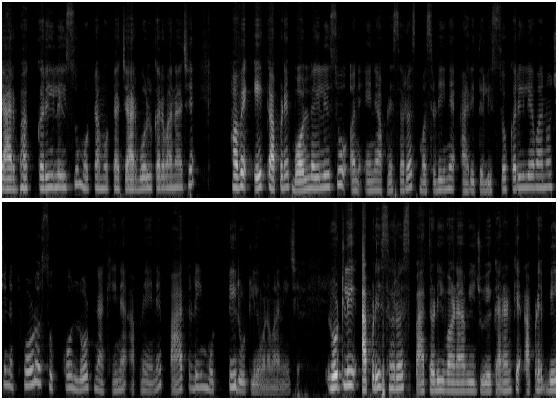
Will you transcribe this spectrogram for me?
ચાર ભાગ કરી લઈશું. મોટા મોટા ચાર બોલ કરવાના છે. હવે એક આપણે બોલ લઈ લઈશું અને એને આપણે સરસ મસળીને આ રીતે લીસ્સો કરી લેવાનો છે ને થોડો સૂકો લોટ નાખીને આપણે એને પાતળી મોટી રોટલી વણવાની છે. રોટલી આપણી સરસ પાતળી વણાવી જોઈએ કારણ કે આપણે બે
